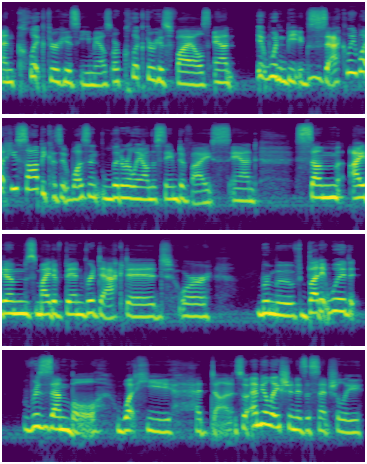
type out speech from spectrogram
and click through his emails or click through his files and it wouldn't be exactly what he saw because it wasn't literally on the same device and some items might have been redacted or removed but it would resemble what he had done so emulation is essentially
